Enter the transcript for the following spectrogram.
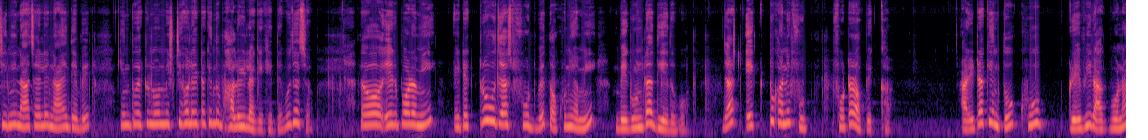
চিনি না চাইলে নাই দেবে, কিন্তু একটু নুন, মিষ্টি হলে এটা কিন্তু ভালোই লাগে খেতে, বুঝেছ? তো এরপর আমি এটা একটু জাস্ট ফুটবে তখনই আমি বেগুনটা দিয়ে দেবো। জাস্ট একটুখানি ফুট ফোটার অপেক্ষা। আর এটা কিন্তু খুব গ্রেভি রাখব না,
